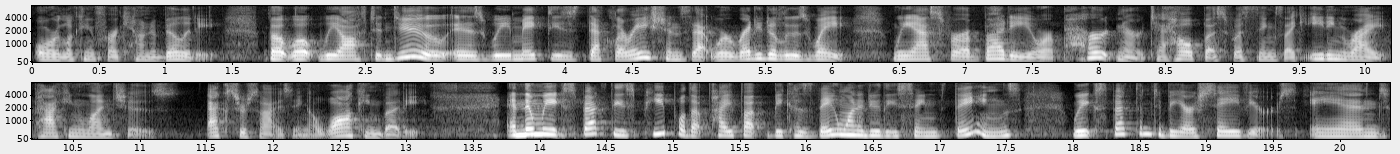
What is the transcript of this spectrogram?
or looking for accountability. But what we often do is we make these declarations that we're ready to lose weight. We ask for a buddy or a partner to help us with things like eating right, packing lunches, exercising, a walking buddy. And then we expect these people that pipe up because they want to do these same things, we expect them to be our saviors. And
